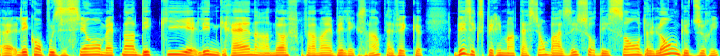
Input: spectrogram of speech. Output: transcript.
euh, les compositions maintenant d'Eki Lindgren en offrent vraiment un bel exemple avec des expérimentations basées sur des sons de longue durée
